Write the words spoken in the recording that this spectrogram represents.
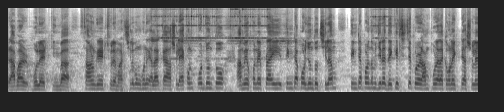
রাবার বুলেট কিংবা সাউন্ড গ্রেনেড ছুড়ে মারছিল এবং ওখানে এলাকা আসলে এখন পর্যন্ত আমি ওখানে প্রায় তিনটা পর্যন্ত ছিলাম। তিনটা পর্যন্ত আমি যেটা দেখেছি যে পুরো রামপুর এলাকা অনেকটা আসলে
